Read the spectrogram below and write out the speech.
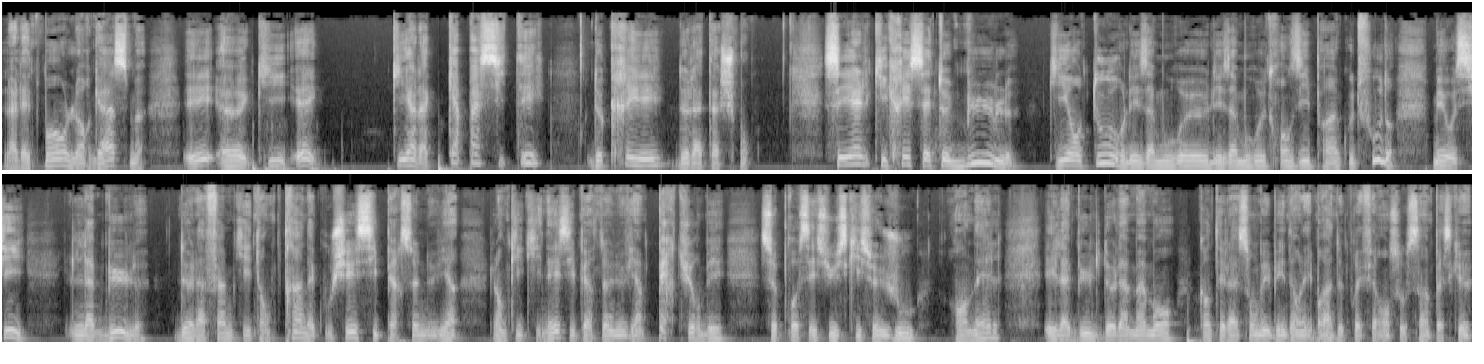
l'allaitement, l'orgasme, et euh, qui, est, qui a la capacité de créer de l'attachement. C'est elle qui crée cette bulle qui entoure les amoureux, les amoureux transis par un coup de foudre, mais aussi la bulle de la femme qui est en train d'accoucher. Si personne ne vient l'enquiquiner, si personne ne vient perturber ce processus qui se joue en elle. Et la bulle de la maman quand elle a son bébé dans les bras, de préférence au sein, parce que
